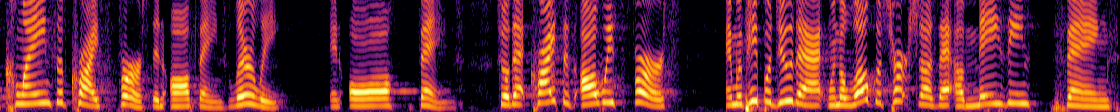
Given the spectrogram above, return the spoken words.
claims of Christ first in all things, literally in all things. So that Christ is always first. And when people do that, when the local church does that, amazing things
